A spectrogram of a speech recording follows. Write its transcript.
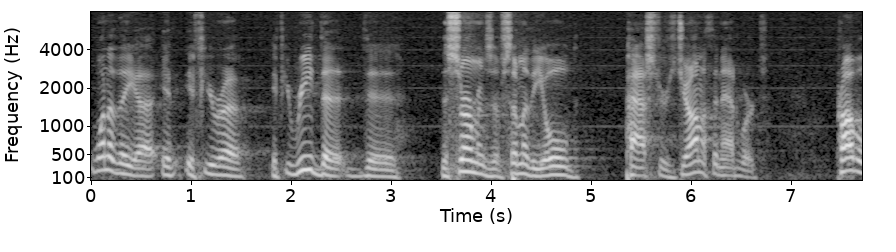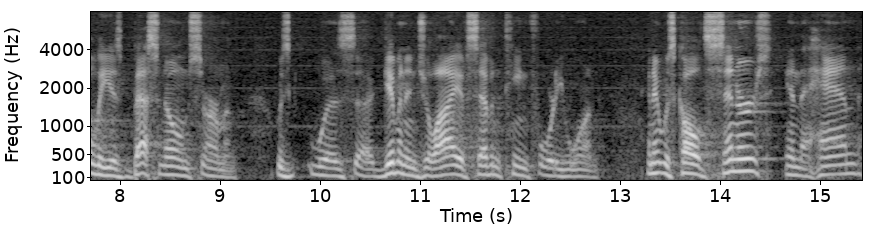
one of the, uh, if, if you're a, if you read the, the, the sermons of some of the old pastors, Jonathan Edwards, probably his best known sermon was, was uh, given in July of 1741. And it was called Sinners in the Hand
